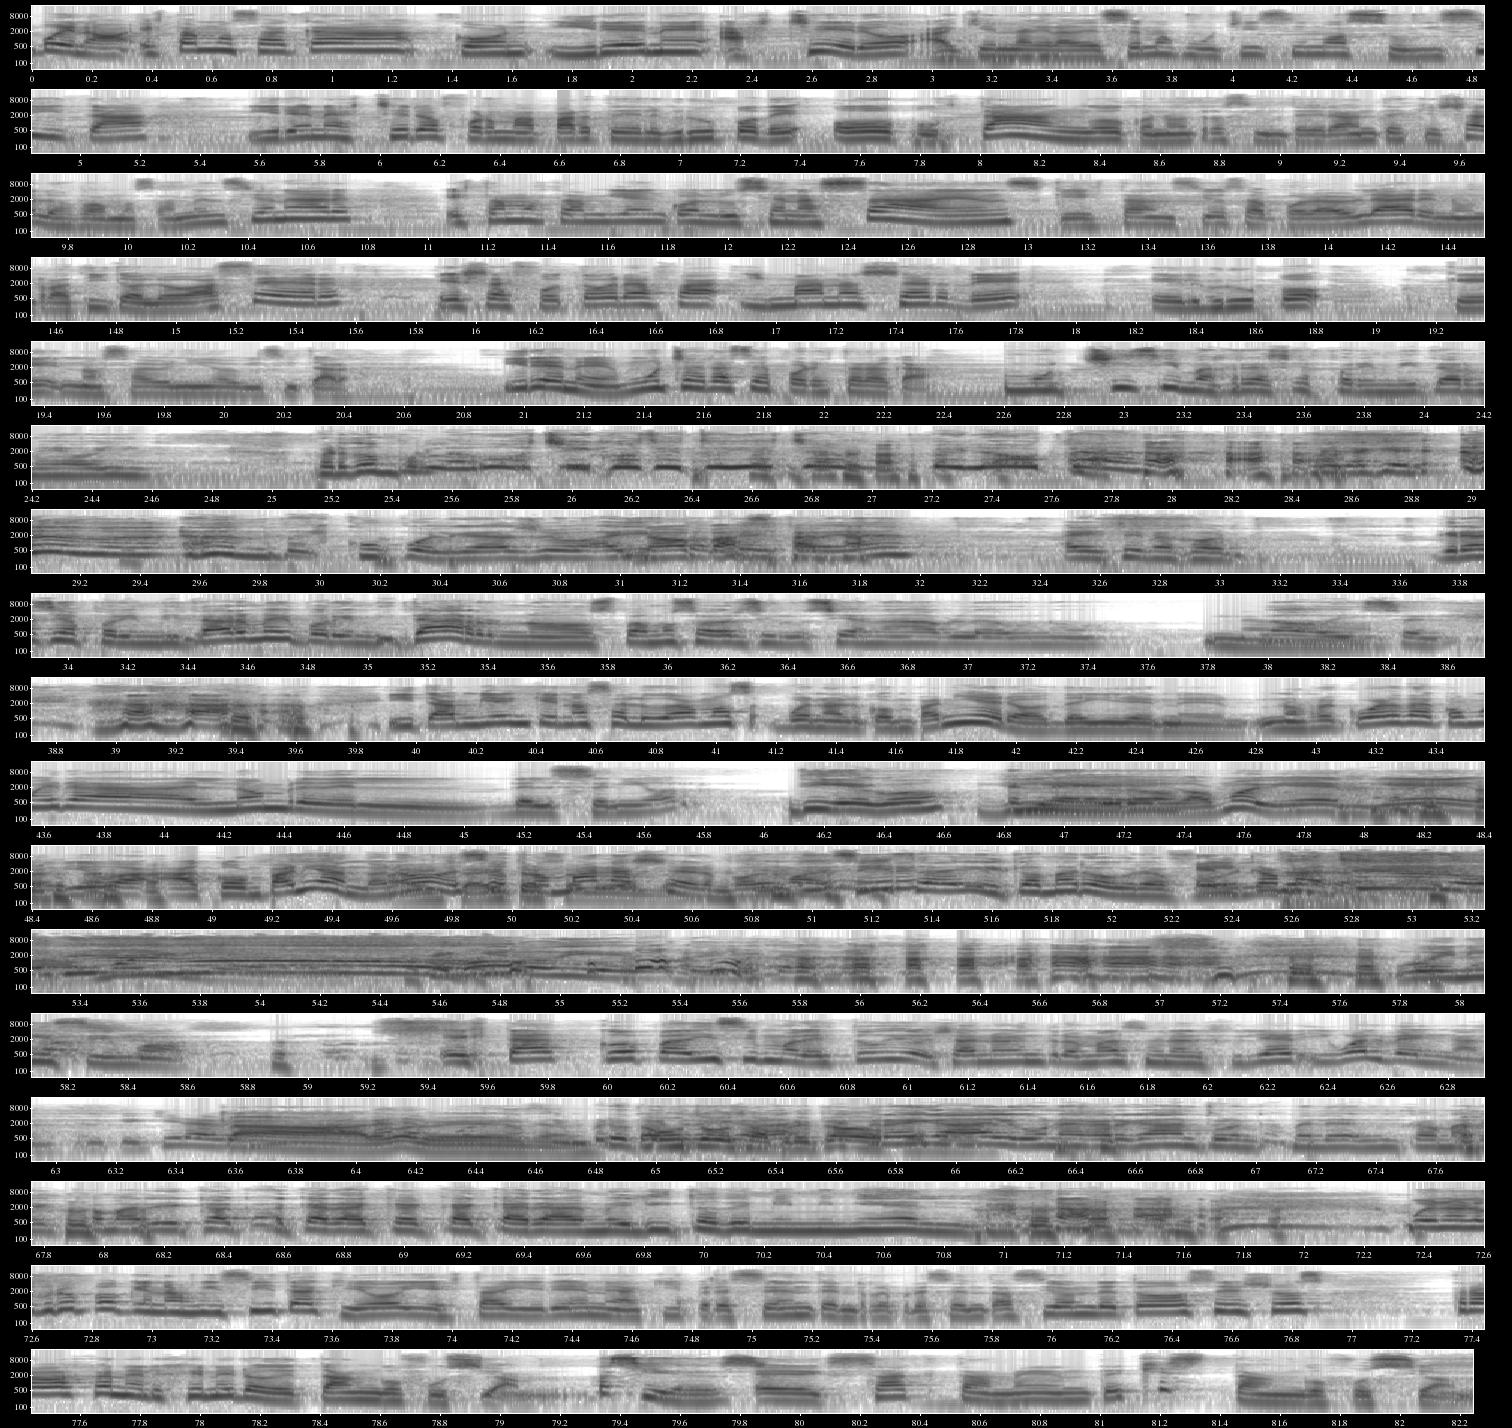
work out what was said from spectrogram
Bueno, estamos acá con Irene Aschero, a quien le agradecemos muchísimo su visita. Irene Aschero forma parte del grupo de Opus Tango, con otros integrantes que ya los vamos a mencionar. Estamos también con Luciana Sáenz, que está ansiosa por hablar, en un ratito lo va a hacer. Ella es fotógrafa y manager de el grupo que nos ha venido a visitar. Irene, muchas gracias por estar acá. Muchísimas gracias por invitarme hoy. Perdón por la voz, chicos, estoy hecha pelota. Espera que escupo el gallo. Ahí No estoy, ahí pasa estoy, ¿eh? Ahí estoy mejor. Gracias por invitarme y por invitarnos. Vamos a ver si Luciana habla o no. No. dice. y también que nos saludamos, bueno, al compañero de Irene. ¿Nos recuerda cómo era el nombre del, del señor? Diego, el Diego, negro. muy bien, Diego. Diego acompañando, ¿no? Está, es otro manager, podemos decir. Es ahí el camarógrafo. El camarógrafo. Muy Te quiero, Diego. te gritan. bien. Buenísimo. Está copadísimo el estudio, ya no entro más en alfiler. Igual vengan, el que quiera venir. Claro, Acá igual la puerta vengan. Estamos todos traiga- apretados Que traiga como- algo, una garganta, un, un caramelito de mi mi miel. Bueno, el grupo que nos visita, que hoy está Irene aquí presente en representación de todos ellos, trabaja en el género de tango fusión. Así es. Exactamente. ¿Qué es tango fusión?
